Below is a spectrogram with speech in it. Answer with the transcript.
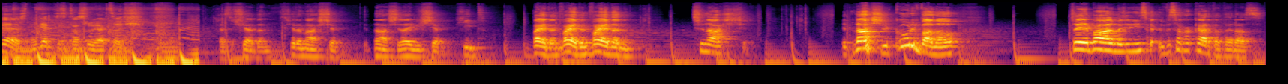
wiesz, no gierki skraszuję jak coś. Jest 7, 17, 11, zajebiście. Hit. 2-1, 2-1, 2-1. 13. 15, kurwa no! Przejebałem, będzie niska, wysoka karta teraz.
